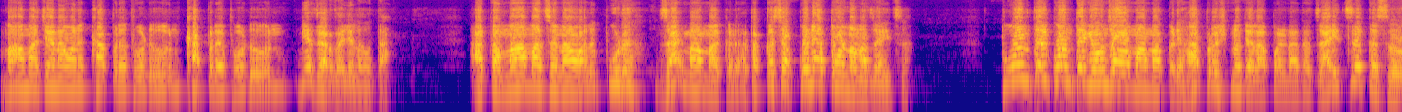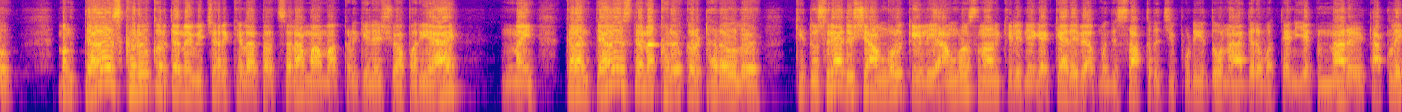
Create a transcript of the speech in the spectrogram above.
मामाच्या नावानं खापर फोडून खापर फोडून बेजार झालेला होता. आता मामाचं नाव आलं पुढं. जाय मामाकडे. आता कशा कोण्या तोंडाना जायचं? तोंड तर कोणतं घेऊन जावं मामाकडे? हा प्रश्न त्याला पडला. आता जायचं कसं? मग त्यावेळेस खरोखर त्यानं विचार केला आता चला मामाकडे गेल्याशिवाय पर्याय नाही. कारण त्यावेळेस त्यांना खरोखर ठरवलं की दुसऱ्या दिवशी आंघोळ केली आंघोळ स्नान केली नाही कॅरी बॅगमध्ये साखरेची पुडी दोन अगरबत्त्यांनी एक नारळ टाकले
